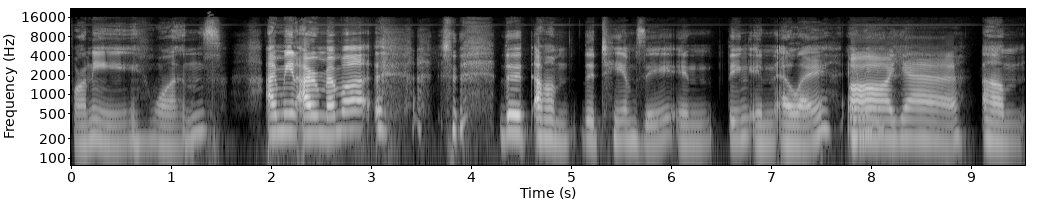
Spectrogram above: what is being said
funny ones. I mean, I remember the um the TMZ in thing in LA. Amy. Oh yeah. um,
